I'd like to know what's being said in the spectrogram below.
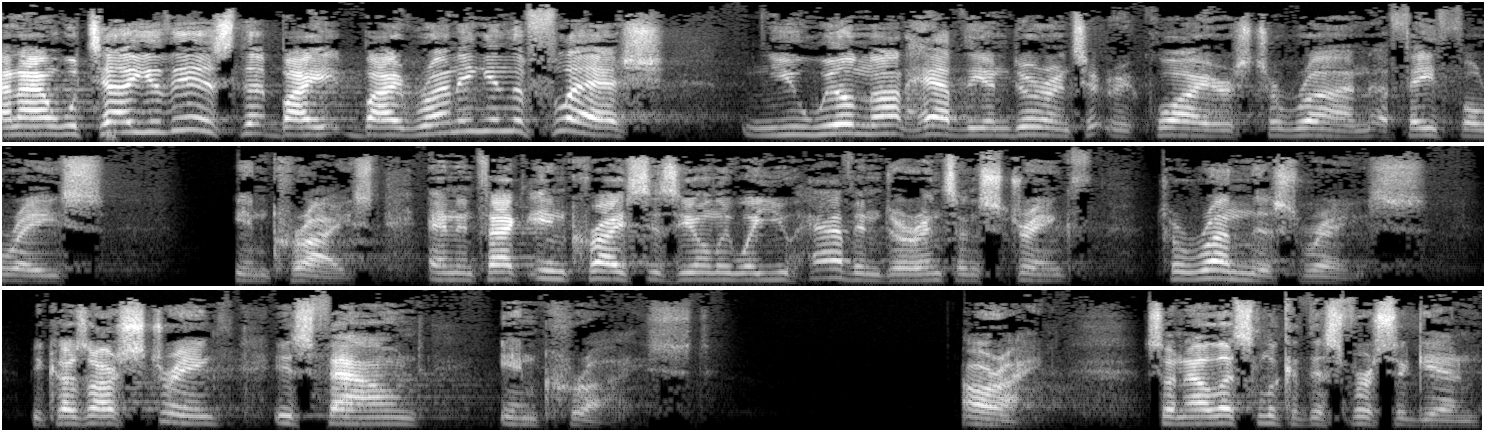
And I will tell you this that by, by running in the flesh, you will not have the endurance it requires to run a faithful race in Christ. And in fact, in Christ is the only way you have endurance and strength to run this race, because our strength is found in Christ. All right, so now let's look at this verse again.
